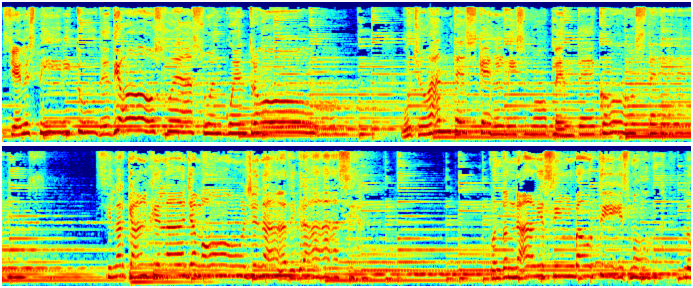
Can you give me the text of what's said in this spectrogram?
Si el Espíritu de Dios fue a su encuentro, mucho antes que el mismo Pentecostés. Si el arcángel la llamó llena de gracia, cuando nadie sin bautismo lo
